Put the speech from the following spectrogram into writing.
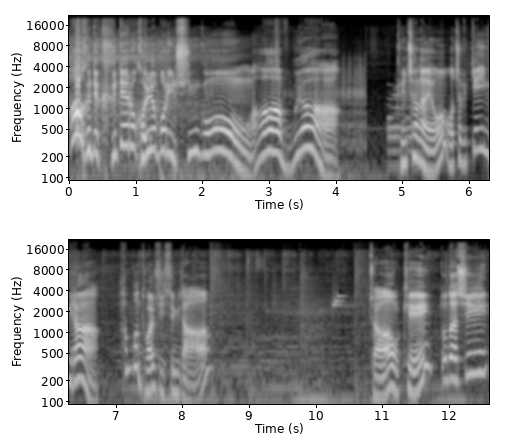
아 근데 그대로 걸려버린 주인공. 아 뭐야. 괜찮아요. 어차피 게임이라 한 번 더 할 수 있습니다. 자 오케이. 또다시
